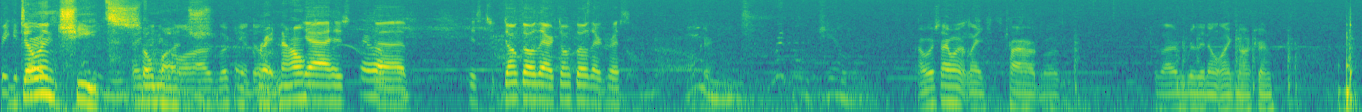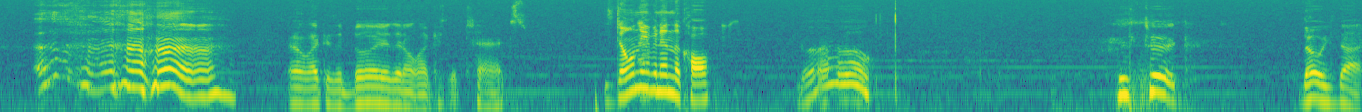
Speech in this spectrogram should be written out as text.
freaking Dylan torch. cheats Thank so much. I was looking at Dylan. Right now. Yeah, his, uh, his, don't go there, don't go there, Chris. I wish I went like try hard mode. Because I really don't like Nocturne. I don't like his abilities. I don't like his attacks. He's don't even in the call? No. He's sick. No, he's not.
